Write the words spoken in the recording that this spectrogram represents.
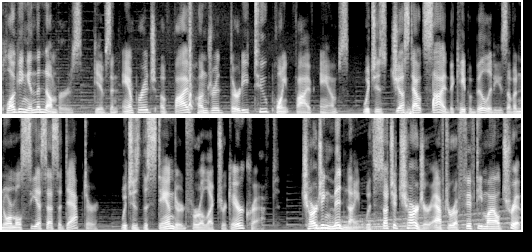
Plugging in the numbers gives an amperage of 532.5 amps, which is just outside the capabilities of a normal CSS adapter which is the standard for electric aircraft. Charging Midnight with such a charger after a 50-mile trip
